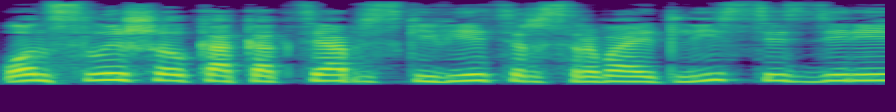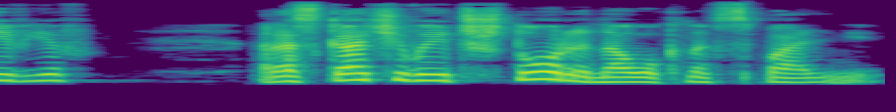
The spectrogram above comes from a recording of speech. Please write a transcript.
Он слышал, как октябрьский ветер срывает листья с деревьев, раскачивает шторы на окнах спальни.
